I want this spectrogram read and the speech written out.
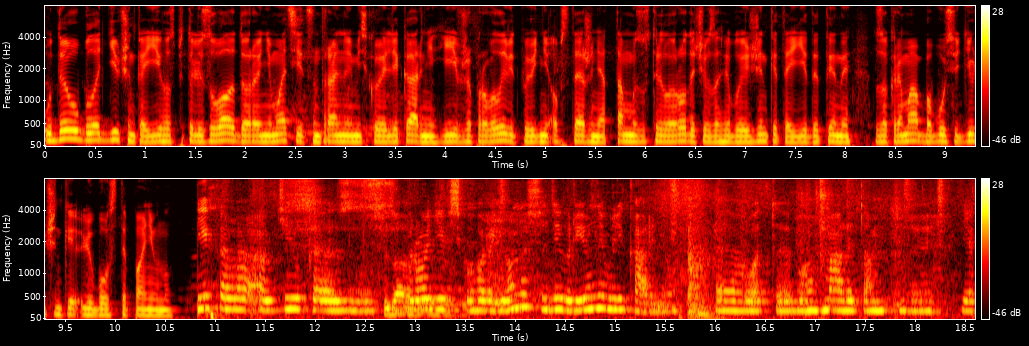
У ДЕУ була дівчинка, її госпіталізували до реанімації центральної міської лікарні. Їй вже провели відповідні обстеження. Там ми зустріли родичів загиблої жінки та її дитини, зокрема бабусю дівчинки Любов Степанівну. Їхала автівка з Бродівського району сюди в Рівне в лікарню. Е, От, бо мали там, е, як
